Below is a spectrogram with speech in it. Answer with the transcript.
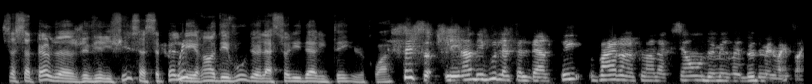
Ça s'appelle, euh, j'ai vérifié, ça s'appelle les rendez-vous de la solidarité, je crois. C'est ça, les rendez-vous de la solidarité vers un plan d'action 2022-2025.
